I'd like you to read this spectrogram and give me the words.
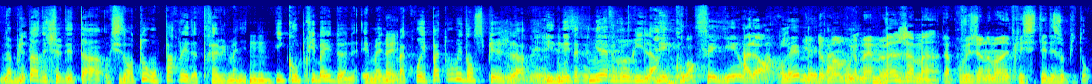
La plupart des chefs d'État occidentaux ont parlé de la trêve humanitaire, hmm. y compris Biden. Emmanuel Macron n'est pas tombé dans ce piège-là, dans cette mièvrerie-là. Les conseillers ont Alors, parlé, mais demandent quand même euh, Benjamin, l'approvisionnement d'électricité des hôpitaux.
